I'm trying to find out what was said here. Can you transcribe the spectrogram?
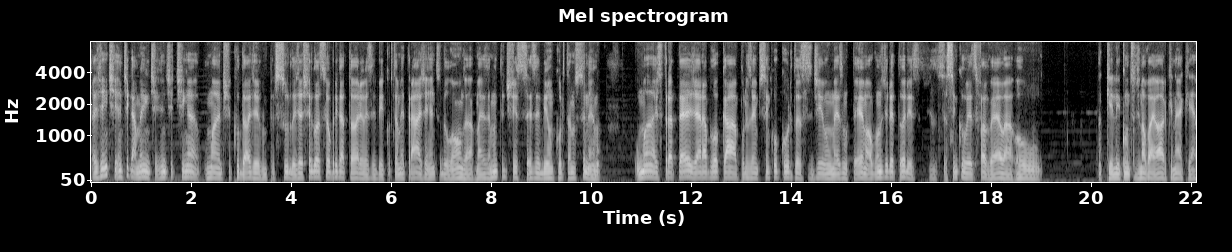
a gente, antigamente, a gente tinha uma dificuldade absurda, já chegou a ser obrigatório exibir curta-metragem antes do longa, mas é muito difícil você exibir um curta no cinema. Uma estratégia era blocar, por exemplo, cinco curtas de um mesmo tema. Alguns diretores, cinco vezes favela, ou aquele conto de Nova York, né, que é,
